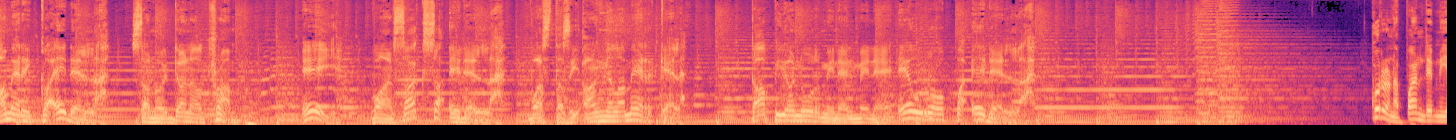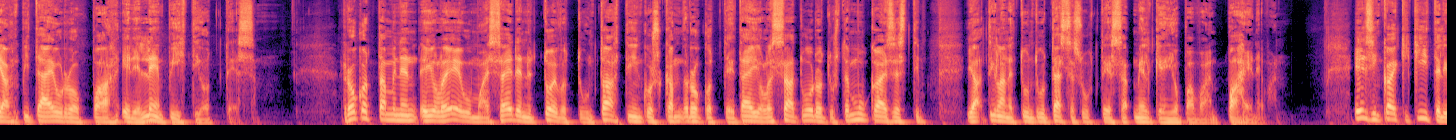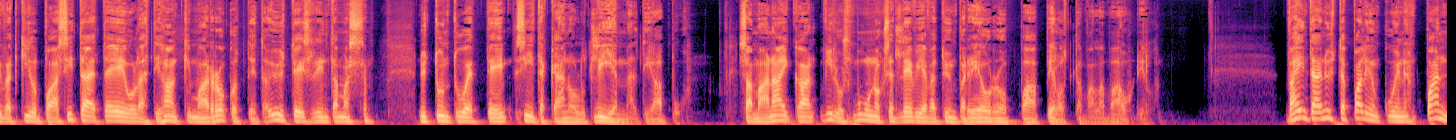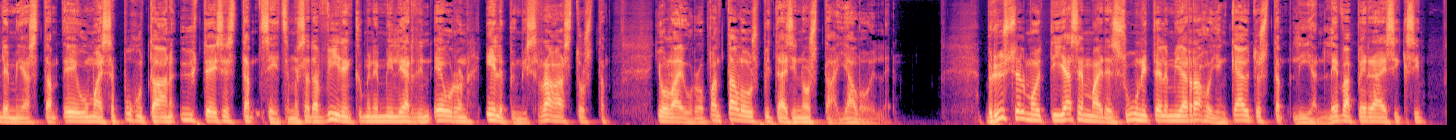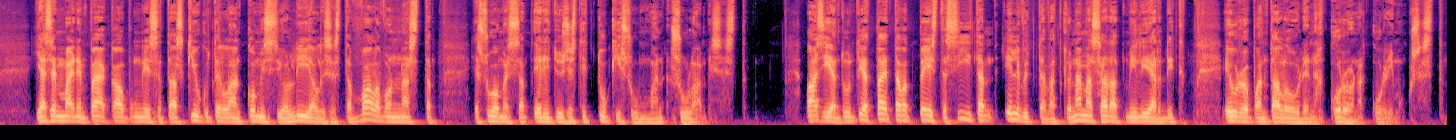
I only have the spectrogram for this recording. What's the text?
Amerikka edellä, sanoi Donald Trump. Ei, vaan Saksa edellä, vastasi Angela Merkel. Tapio Nurminen menee Eurooppa edellä. Koronapandemia pitää Eurooppaa edelleen pihtiotteessa. Rokottaminen ei ole EU-maissa edennyt toivottuun tahtiin, koska rokotteita ei ole saatu odotusten mukaisesti ja tilanne tuntuu tässä suhteessa melkein jopa vain pahenevan. Ensin kaikki kiittelivät kilpaa sitä, että EU lähti hankkimaan rokotteita yhteisrintamassa. Nyt tuntuu, ettei siitäkään ollut liiemmälti apua. Samaan aikaan virusmuunnokset leviävät ympäri Eurooppaa pelottavalla vauhdilla. Vähintään yhtä paljon kuin pandemiasta EU-maissa puhutaan yhteisestä 750 miljardin euron elpymisrahastosta, jolla Euroopan talous pitäisi nostaa jaloilleen. Bryssel moitti jäsenmaiden suunnitelmia rahojen käytöstä liian leväperäisiksi. Jäsenmaiden pääkaupungeissa taas kiukutellaan komission liiallisesta valvonnasta ja Suomessa erityisesti tukisumman sulamisesta. Asiantuntijat taittavat peistä siitä, elvyttävätkö nämä sadat miljardit Euroopan talouden koronakurimuksesta.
